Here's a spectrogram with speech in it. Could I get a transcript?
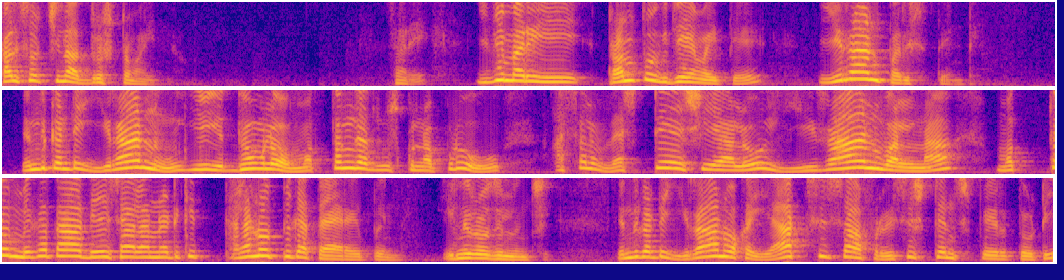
కలిసి వచ్చిన అదృష్టమైంది సరే ఇది మరి ట్రంప్ విజయం అయితే ఇరాన్ పరిస్థితి ఏంటి? ఎందుకంటే ఇరాన్ ఈ యుద్ధంలో మొత్తంగా చూసుకున్నప్పుడు అసలు వెస్ట్ ఏషియాలో ఇరాన్ వలన మొత్తం మిగతా దేశాలన్నిటికీ తలనొప్పిగా తయారైపోయింది. ఇన్ని రోజుల నుంచి. ఎందుకంటే ఇరాన్ ఒక యాక్సిస్ ఆఫ్ రెసిస్టెన్స్ పేరుతోటి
